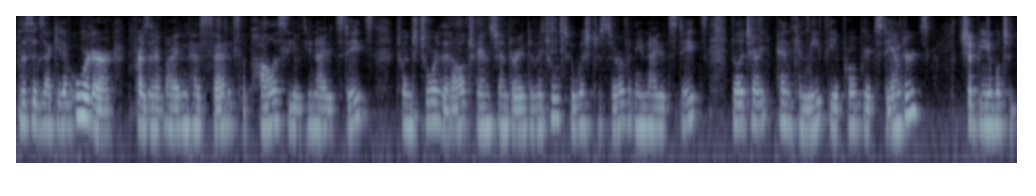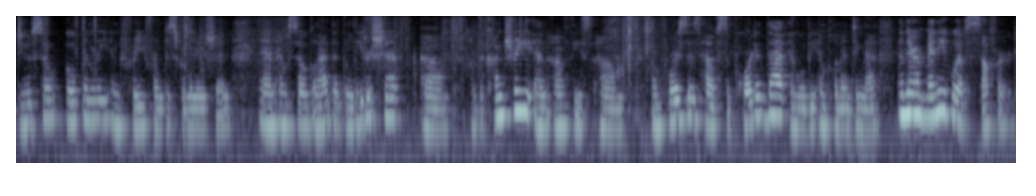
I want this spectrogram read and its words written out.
this executive order, President Biden has said it's the policy of the United States to ensure that all transgender individuals who wish to serve in the United States military and can meet the appropriate standards should be able to do so openly and free from discrimination. And I'm so glad that the leadership um, of the country and of these um, armed forces have supported that and will be implementing that. And there are many who have suffered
